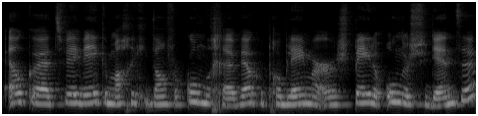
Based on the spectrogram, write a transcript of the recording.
elke twee weken mag ik dan verkondigen welke problemen er spelen onder studenten.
